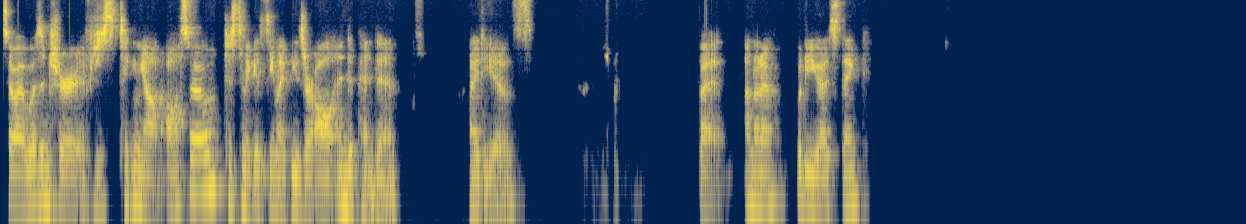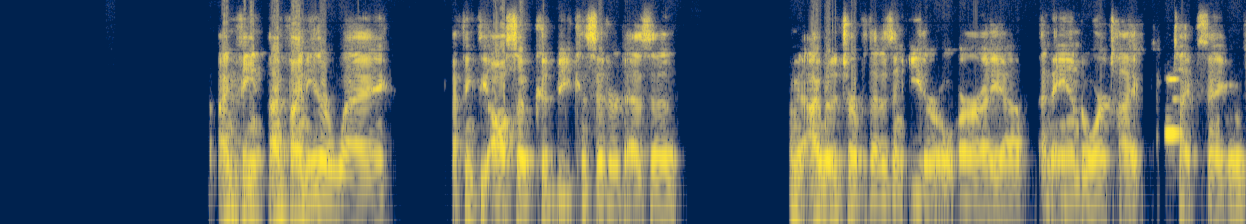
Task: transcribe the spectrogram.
So I wasn't sure if just taking out also, just to make it seem like these are all independent ideas. But I don't know. What do you guys think? I'm fine. I'm fine either way. I think the also could be considered as a. I mean, I would interpret that as an either or, or a uh, an and or type type thing,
